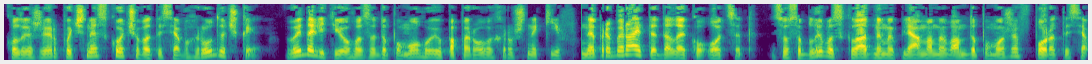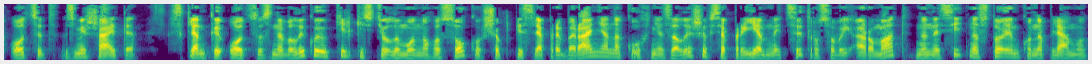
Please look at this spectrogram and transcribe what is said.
Коли жир почне скочуватися в грудочки, видаліть його за допомогою паперових рушників. Не прибирайте далеко оцет. З особливо складними плямами вам допоможе впоратися оцет. Змішайте склянки оцу з невеликою кількістю лимонного соку, щоб після прибирання на кухні залишився приємний цитрусовий аромат. Нанесіть настоянку на пляму.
